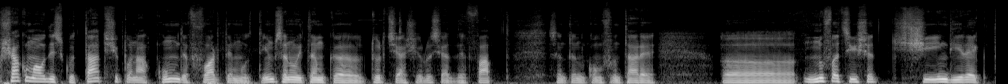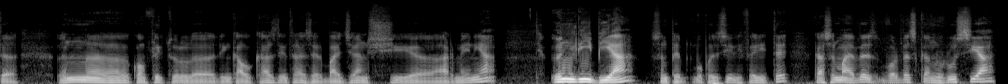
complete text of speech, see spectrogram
și acum au discutat și până acum de foarte mult timp. Să nu uităm că Turcia și Rusia de fapt sunt în confruntare uh, nu fățișă, ci indirectă în uh, conflictul uh, din Caucaz dintre Azerbaijan și uh, Armenia. În Libia, sunt pe opoziții diferite, ca să nu mai vezi, vorbesc că în Rusia,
